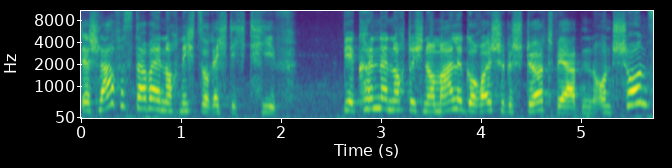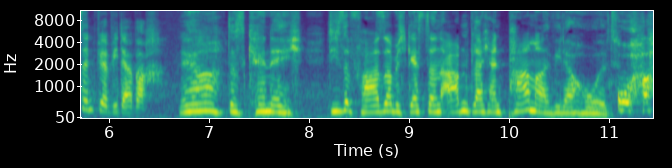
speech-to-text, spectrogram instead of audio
Der Schlaf ist dabei noch nicht so richtig tief. Wir können dann noch durch normale Geräusche gestört werden und schon sind wir wieder wach. Ja, das kenne ich. Diese Phase habe ich gestern Abend gleich ein paar Mal wiederholt. Oha,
